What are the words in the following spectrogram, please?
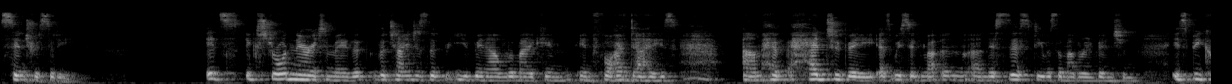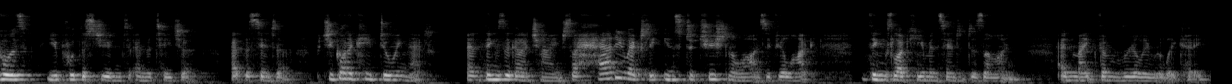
centricity. It's extraordinary to me that the changes that you've been able to make in, in five days um, have had to be, as we said, necessity was the mother invention. It's because you put the student and the teacher at the centre, but you've got to keep doing that and things are going to change. So how do you actually institutionalise, if you like, things like human-centred design and make them really, really key?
